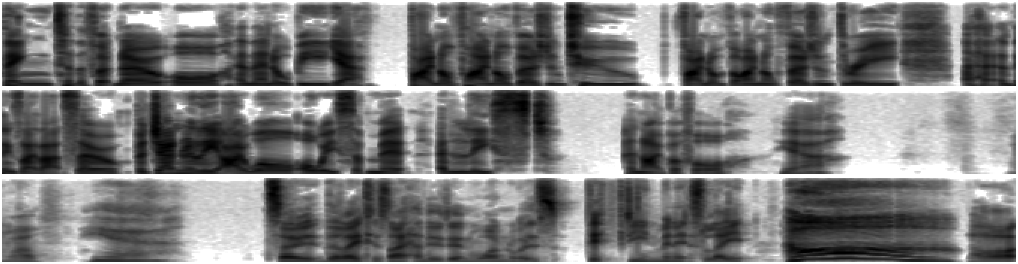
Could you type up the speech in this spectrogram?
thing to the footnote or and then it'll be yeah final final version two final final version three uh, and things like that. So but generally i will always submit at least a night before. Yeah. Wow. yeah So the latest I handed in one was 15 minutes late. oh Uh,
